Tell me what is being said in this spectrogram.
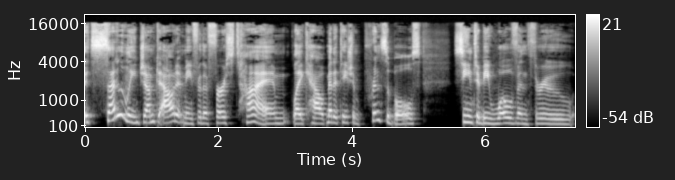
it suddenly jumped out at me for the first time, like how meditation principles seem to be woven through,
